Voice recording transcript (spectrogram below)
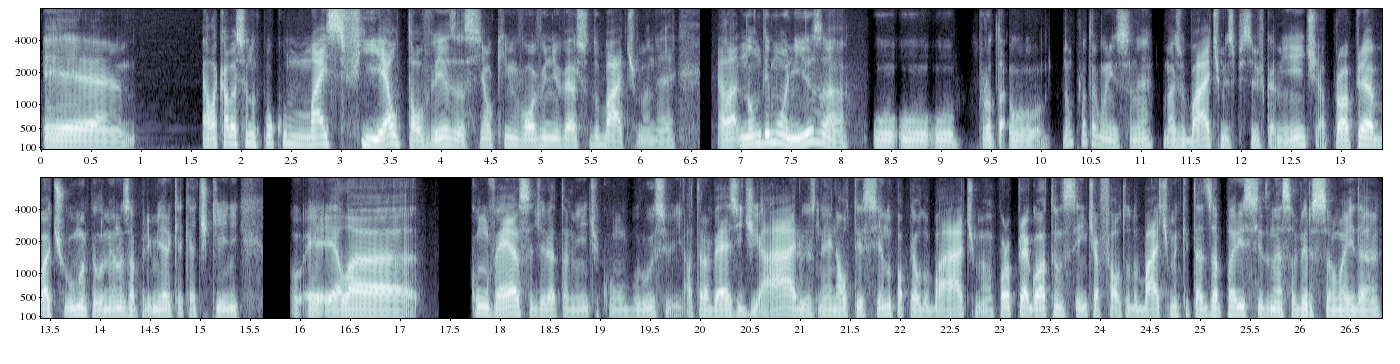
É, ela acaba sendo um pouco mais fiel, talvez, assim, ao que envolve o universo do Batman, né? Ela não demoniza o, o, o o, não protagonista, né? Mas o Batman especificamente, a própria Batwoman, pelo menos a primeira, que é a Cat Kane, é, ela conversa diretamente com o Bruce através de diários, né, enaltecendo o papel do Batman. A própria Gotham sente a falta do Batman que está desaparecido nessa versão aí da,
